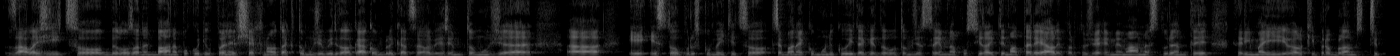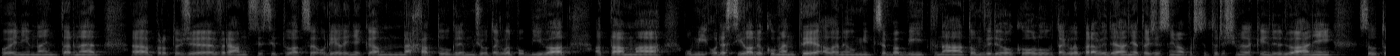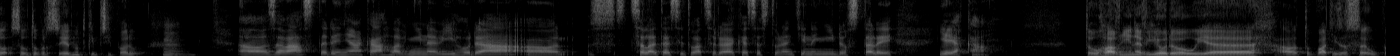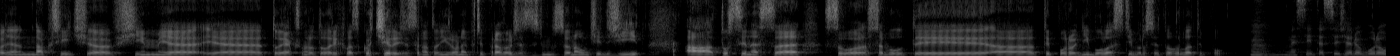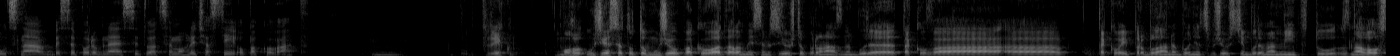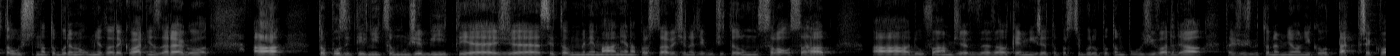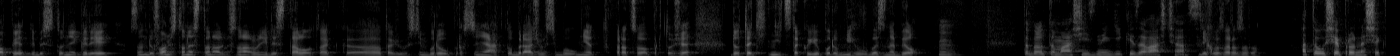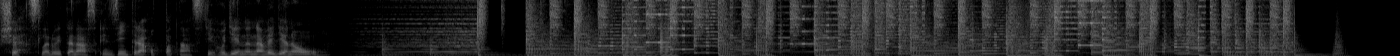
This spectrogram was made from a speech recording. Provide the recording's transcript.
Záleží, co bylo zanedbáno. Pokud úplně všechno, tak to může být velká komplikace, ale věřím tomu, že uh, i, i z toho průzkumu ti, co třeba nekomunikují, tak je to o tom, že se jim naposílají ty materiály, protože i my máme studenty, kteří mají velký problém s připojením na internet, uh, protože v rámci situace odjeli někam na chatu, kde můžou takhle pobývat a tam uh, umí odesílat dokumenty, ale neumí třeba být na tom videokolu takhle pravidelně, takže s nimi prostě to řešíme taky individuálně. Jsou to, jsou to prostě jednotky případů. Hmm. Za vás tedy nějaká hlavní nevýhoda z celé té situace, do jaké se studenti nyní dostali, je jaká? Tou hlavní nevýhodou je, a to platí zase úplně napříč e, vším, je, je to, jak jsme do toho rychle skočili, že se na to nikdo nepřipravil, že se s tím musel naučit žít a to si nese sebou ty, ty porodní bolesti prostě tohohle typu. Hmm, myslíte si, že do budoucna by se podobné situace mohly častěji opakovat? Hmm jako, mohl, už je se toto může opakovat, ale myslím si, že už to pro nás nebude taková, a, takový problém nebo něco, že už s tím budeme mít tu znalost a už na to budeme umět adekvátně zareagovat. A to pozitivní, co může být, je, že si to minimálně naprostá většina těch učitelů musela osahat a doufám, že ve velké míře to prostě budou potom používat dál, takže už by to nemělo nikoho tak překvapit, kdyby se to někdy, doufám, že to nestane, ale kdyby se to náhodou někdy stalo, tak, eh, takže už s tím budou prostě nějak to brát, že už s tím budou umět pracovat, protože doteď nic takového podobného vůbec nebylo. Hmm. To byl Tomáš Jízdný, díky za váš čas. Děkuji za rozhovor. A to už je pro dnešek vše. Sledujte nás i zítra od 15 hodin na viděnou.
